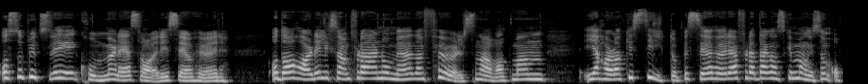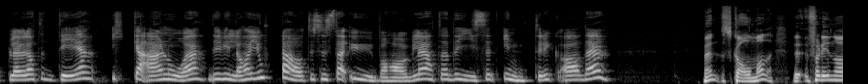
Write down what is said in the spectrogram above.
og så plutselig kommer det svaret i Se og Hør. Og da har de liksom, For det er noe med den følelsen av at man Jeg har da ikke stilt opp i Se og Hør, for det er ganske mange som opplever at det ikke er noe de ville ha gjort, da, og at de syns det er ubehagelig at det gis et inntrykk av det. Men skal man fordi nå,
